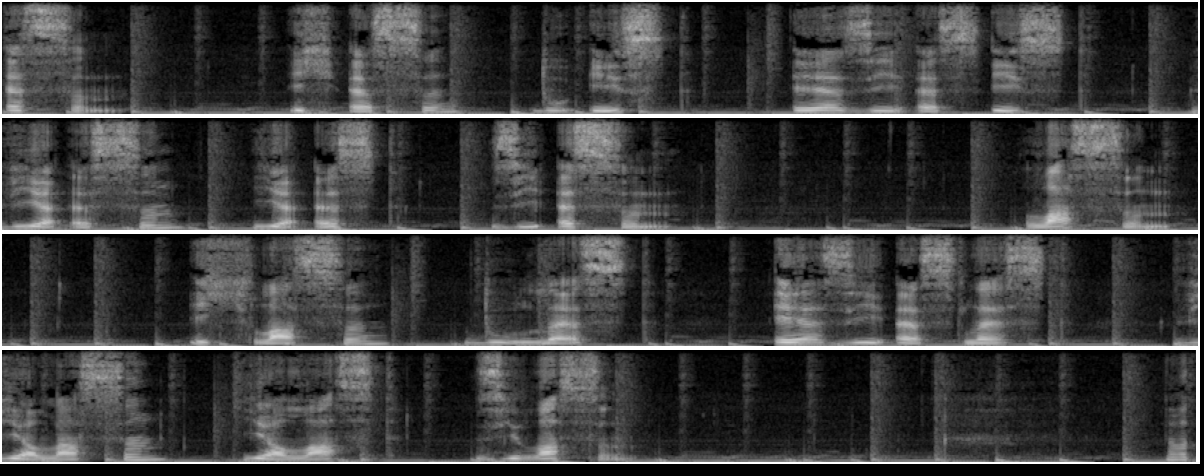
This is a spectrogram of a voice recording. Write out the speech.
Essen. Ich esse, du isst, er, sie, es isst, wir essen, ihr esst, sie essen. Lassen. Ich lasse, du lässt, er, sie, es lässt, wir lassen, ihr lasst, sie lassen. Ну, вот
